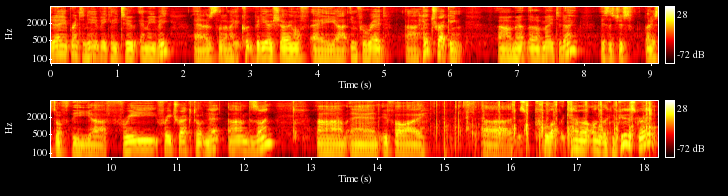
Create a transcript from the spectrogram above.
G'day, Brenton here, VK2MEV, and I just thought I'd make a quick video showing off a uh, infrared uh, head tracking uh, mount that I've made today. This is just based off the uh, free freetrack.net um, design. Um, and if I uh, just pull up the camera onto the computer screen,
